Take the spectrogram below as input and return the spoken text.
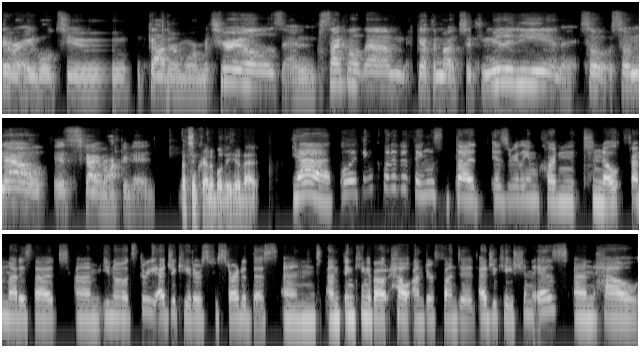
they were able to gather more materials and recycle them, get them out to community, and it, so so now it's skyrocketed that's incredible to hear that yeah. Well, I think one of the things that is really important to note from that is that, um, you know, it's three educators who started this and, and thinking about how underfunded education is and how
